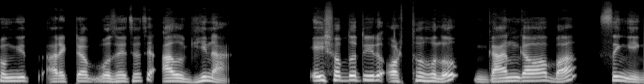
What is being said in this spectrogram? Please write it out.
সংগীত, আরেকটা বোঝাইছে হচ্ছে আল ঘিনা। এই শব্দটির অর্থ হলো গান গাওয়া বা সিঙ্গিং।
